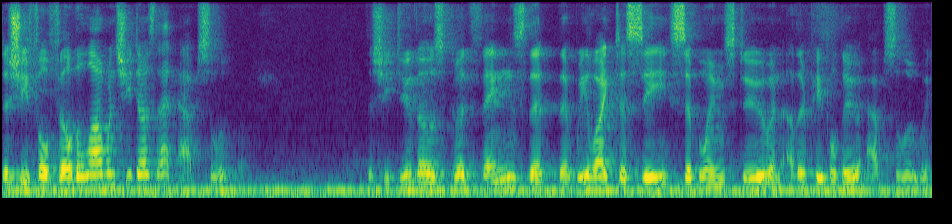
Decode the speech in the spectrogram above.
Does she fulfill the law when she does that? Absolutely. Does she do those good things that, that we like to see siblings do and other people do? Absolutely.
